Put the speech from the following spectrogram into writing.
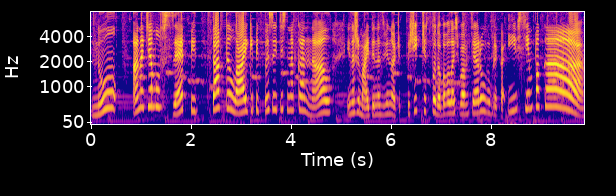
Ну, а на цьому все. Підставте лайки, підписуйтесь на канал і нажимайте на дзвіночок. Пишіть, чи сподобалась вам ця рубрика. І всім пока!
